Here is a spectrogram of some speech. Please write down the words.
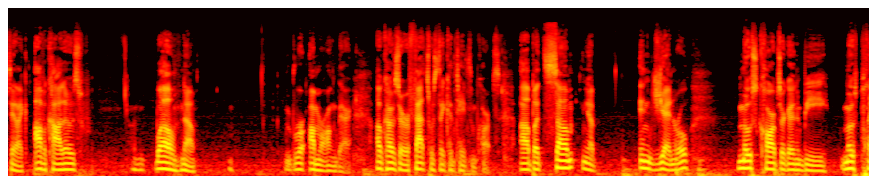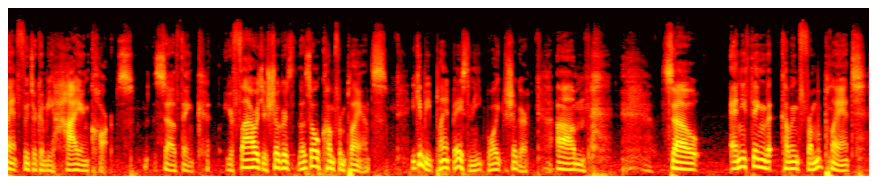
say like avocados. Well, no, I'm wrong there. Avocados are a fat source; they contain some carbs. Uh, but some, you know, in general, most carbs are going to be most plant foods are going to be high in carbs. So think your flours, your sugars; those all come from plants. You can be plant based and eat white sugar. Um, so anything that coming from a plant,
